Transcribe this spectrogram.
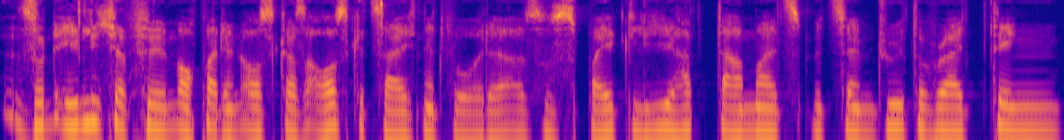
so ein ähnlicher Film auch bei den Oscars ausgezeichnet wurde. Also Spike Lee hat damals mit seinem Do the Right Thing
